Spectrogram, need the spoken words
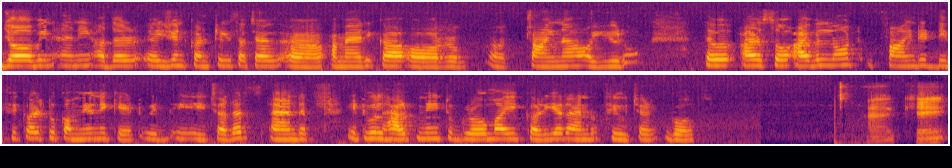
job in any other Asian country such as uh, America or uh, China or Europe so, uh, so I will not find it difficult to communicate with each other and it will help me to grow my career and future goals. Okay,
